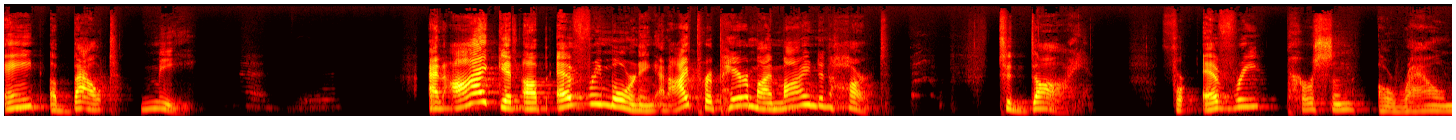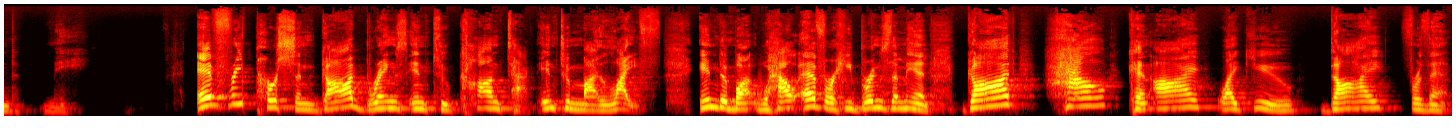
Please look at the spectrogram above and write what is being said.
ain't about me. And I get up every morning and I prepare my mind and heart to die for every person around me. Every person God brings into contact, into my life, into my, however He brings them in, God, how can I, like you, die for them.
